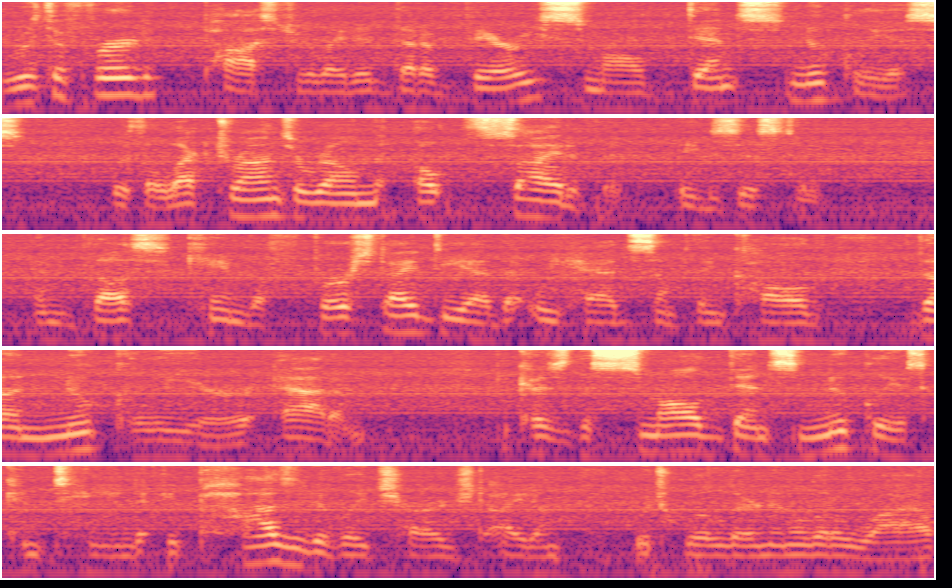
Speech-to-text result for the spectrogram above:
Rutherford postulated that a very small, dense nucleus with electrons around the outside of it existed, and thus came the first idea that we had something called the nuclear atom, because the small, dense nucleus contained a positively charged item which we'll learn in a little while,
